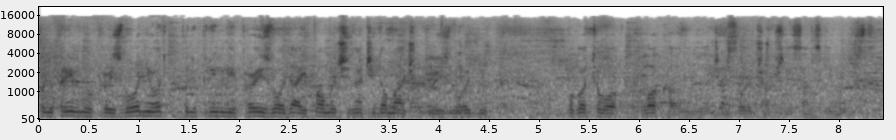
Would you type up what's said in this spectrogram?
poljoprivrednu proizvodnju, otkup poljoprivrednih proizvoda i pomoći znači, domaću proizvodnju, pogotovo lokalno, znači na području opštine Sanski ministri.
